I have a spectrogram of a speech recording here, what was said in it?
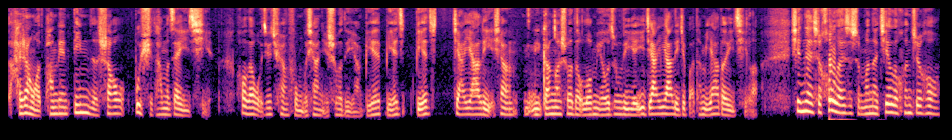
还让我旁边盯着烧，不许他们在一起。后来我就劝父母，像你说的一样，别别别加压力。像你刚刚说的罗密欧朱丽叶，一加压力就把他们压到一起了。现在是后来是什么呢？结了婚之后。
